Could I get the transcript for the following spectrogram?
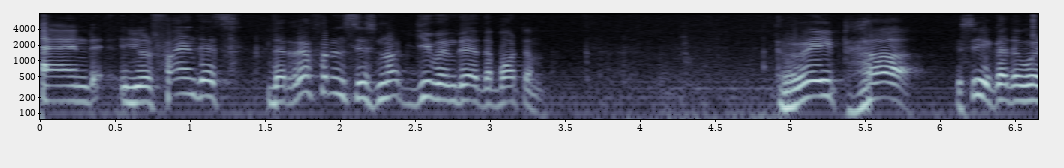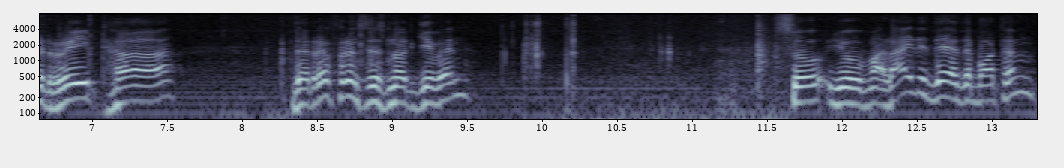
And you'll find that the reference is not given there at the bottom. Raped her. You see, you got the word raped her. The reference is not given. So you write it there at the bottom,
